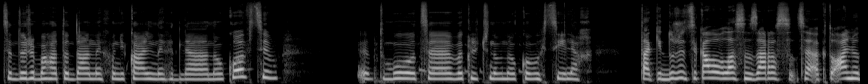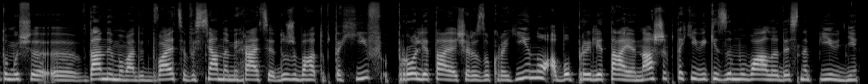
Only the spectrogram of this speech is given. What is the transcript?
Це дуже багато даних унікальних для науковців, е, тому це виключно в наукових цілях. Так, і дуже цікаво, власне, зараз це актуально, тому що е, в даний момент відбувається весняна міграція. Дуже багато птахів пролітає через Україну або прилітає наших птахів, які зимували десь на півдні.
